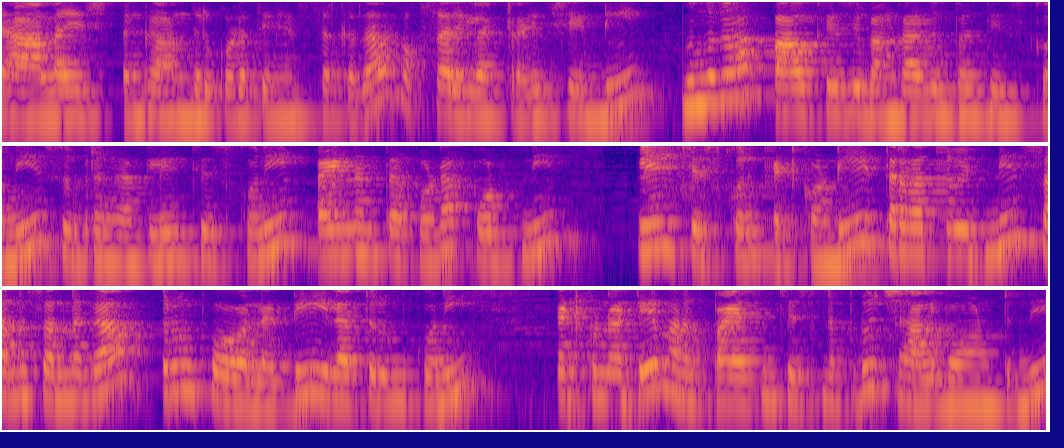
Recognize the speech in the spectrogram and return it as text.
చాలా ఇష్టంగా అందరూ కూడా తినేస్తారు కదా. ఒకసారి ఇలా ట్రై చేయండి. ముందుగా పావు కేజీ బంగాళాదుంపలు తీసుకొని శుభ్రంగా క్లీన్ చేసుకొని పైనంతా కూడా పొట్టుని పీల్ చేసుకొని పెట్టుకోండి. తర్వాత వీటిని సన్న సన్నగా తురుముకోవాలండి. ఇలా తురుముకొని పెట్టుకున్నట్టే మనకు పాయసం చేసినప్పుడు చాలా బాగుంటుంది.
